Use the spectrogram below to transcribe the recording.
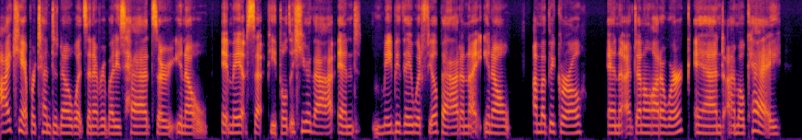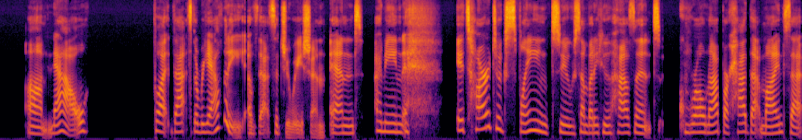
I can't pretend to know what's in everybody's heads or, you know, it may upset people to hear that and maybe they would feel bad. And I, you know, I'm a big girl and I've done a lot of work and I'm okay um, now. But that's the reality of that situation. And I mean, it's hard to explain to somebody who hasn't grown up or had that mindset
